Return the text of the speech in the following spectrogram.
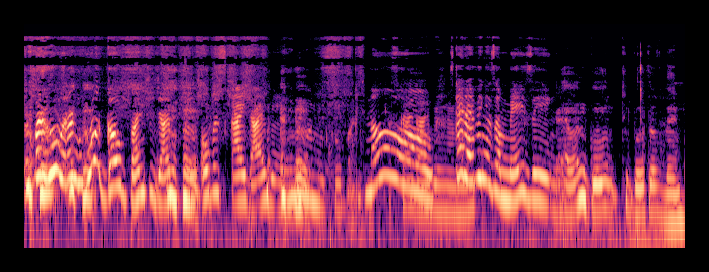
mean, but who would who would go bungee jumping over skydiving? Anyone would go bungee. No, Skydiving, skydiving is amazing. I won't go to both of them.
